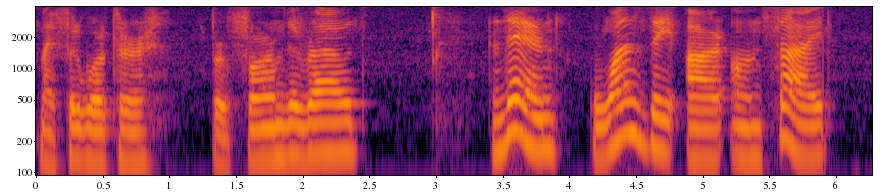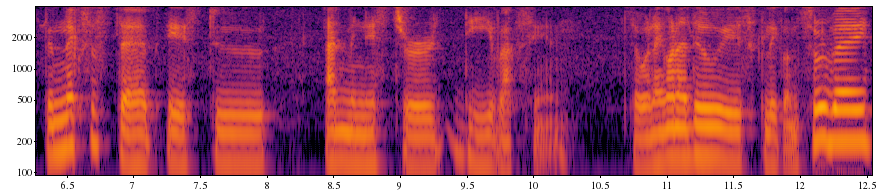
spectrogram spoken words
my field worker performed the route, and then once they are on site, the next step is to administer the vaccine. So what I'm gonna do is click on survey.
